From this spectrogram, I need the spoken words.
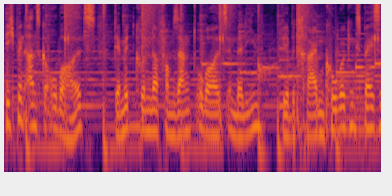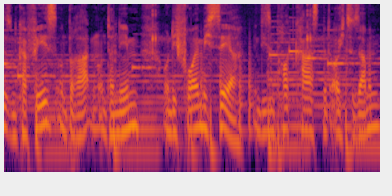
Ich bin Ansgar Oberholz, der Mitgründer vom Sankt Oberholz in Berlin. Wir betreiben Coworking Spaces und Cafés und beraten Unternehmen und ich freue mich sehr, in diesem Podcast mit euch zusammen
